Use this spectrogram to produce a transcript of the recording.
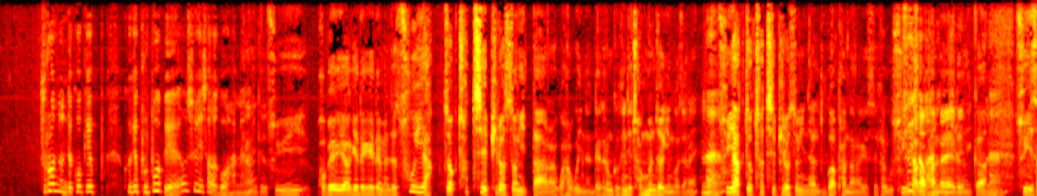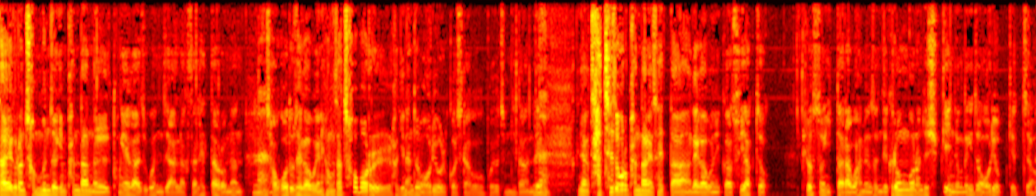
들었는데 그게 그게 불법이에요? 수의사고 하면? 네, 수의 법에 의하게 되게 되면 이제 수의학적 처치의 필요성이 있다라고 하고 있는데 그럼 그 굉장히 전문적인 거잖아요. 네. 수의학적 처치 필요성이 있냐를 누가 판단하겠어요? 결국 수의사가, 수의사가 판단해야 되니까 네. 수의사의 그런 전문적인 판단을 통해 가지고 이제 안락사를 했다 그러면 네. 적어도 제가 보기에는 형사 처벌을 하기는 좀 어려울 것이라고 보여집니다. 근데 네. 그냥 자체적으로 판단해서 했다. 내가 보니까 수의학적 필요성이 있다라고 하면서 이제 그런 거는 이제 쉽게 인정되기 좀 어렵겠죠.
